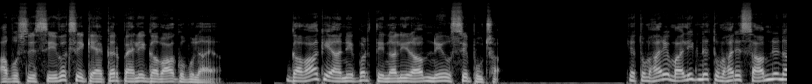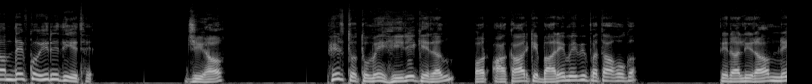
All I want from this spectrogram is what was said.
अब उसने सेवक से कहकर पहले गवाह को बुलाया। गवाह के आने पर तेनालीराम ने उससे पूछा, क्या तुम्हारे मालिक ने तुम्हारे सामने नामदेव को हीरे दिए थे? जी हाँ। फिर तो तुम्हें हीरे के रंग और आकार के बारे में भी पता होगा। तेनालीराम ने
